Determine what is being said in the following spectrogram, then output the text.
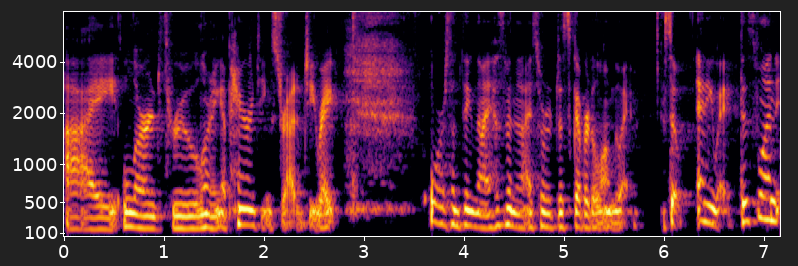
I learned through learning a parenting strategy, right? Or something that my husband and I sort of discovered along the way. So anyway, this one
